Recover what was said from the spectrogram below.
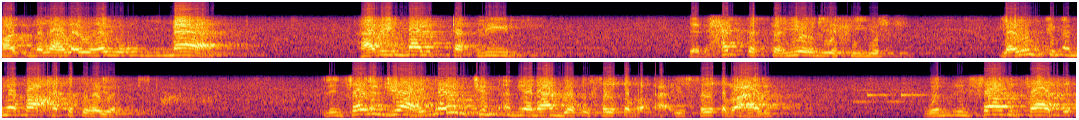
قال إن الله لا يغير ما. هذه ما للتقليل. يعني حتى التغيير اليسير لا يمكن أن يقع حتى تغير نفسه الإنسان الجاهل لا يمكن أن ينام يستيقظ, يستيقظ عالم. والإنسان الفاسق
